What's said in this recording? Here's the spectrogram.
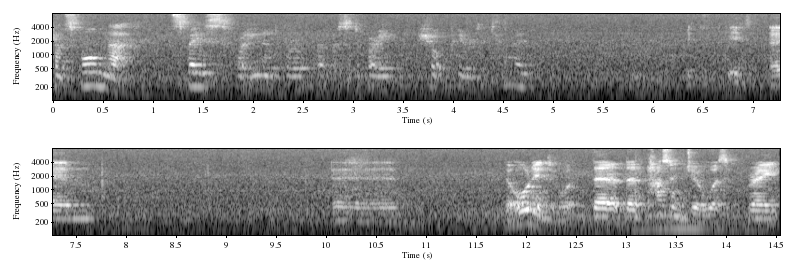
transformed that space for, you know, for a, a sort of very short period of time. It, it um. Uh, the audience, the the passenger was very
